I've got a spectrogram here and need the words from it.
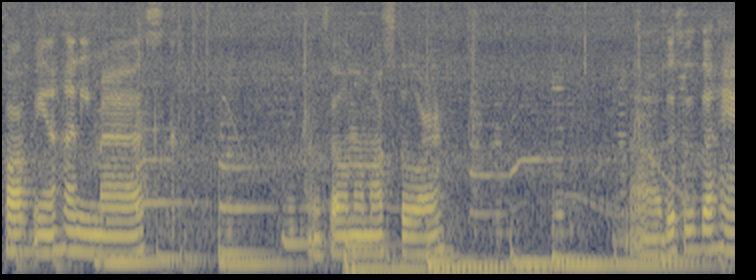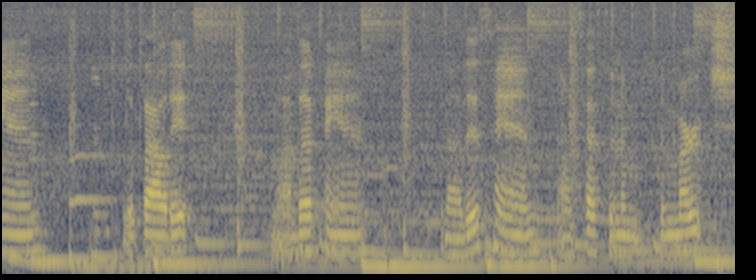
Coffee and honey mask. I'm selling on my store. Now this is the hand without it. My left hand. Now this hand, I'm testing the, the merch.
